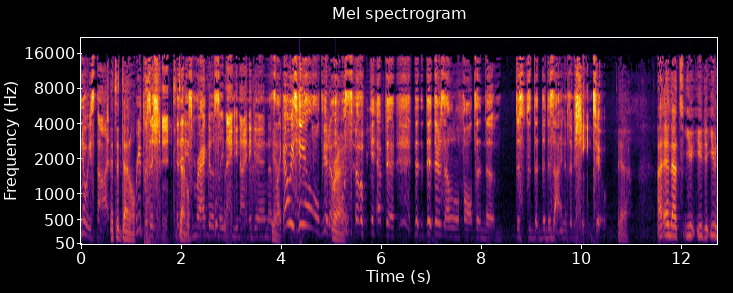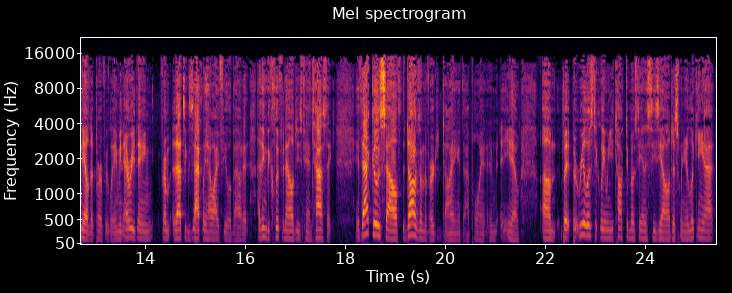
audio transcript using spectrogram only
no, he's not. It's a dental. Reposition it, and then dental. he's miraculously ninety nine again. It's Yeah. like, oh, he's healed. You know, Right. so you have to. Th- th- there's a little fault in the just the, the design of the machine too. Yeah, and that's you, you. You nailed it perfectly. I mean, everything from that's exactly how I feel about it. I think the cliff analogy is fantastic. If that goes south, the dog's on the verge of dying at that point, and you know. Um, but but realistically, when you talk to most anesthesiologists, when you're looking at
